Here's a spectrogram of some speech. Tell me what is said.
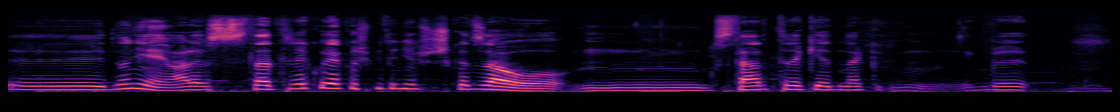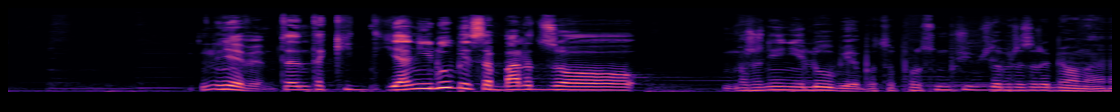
y, no nie wiem, ale w Star Treku jakoś mi to nie przeszkadzało. Mm, Star Trek jednak mm, jakby, nie wiem, ten taki, ja nie lubię za bardzo może nie, nie lubię, bo to po prostu musi być dobrze zrobione.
